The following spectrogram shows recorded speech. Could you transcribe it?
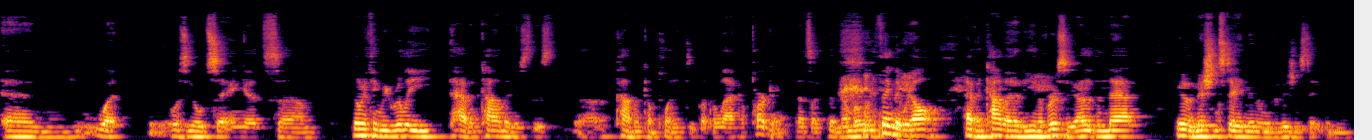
And what was the old saying? It's um, the only thing we really have in common is this uh, common complaint about the lack of parking. That's like the number one thing that we all have in common at a university. Other than that, we have a mission statement, we have a vision statement, and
